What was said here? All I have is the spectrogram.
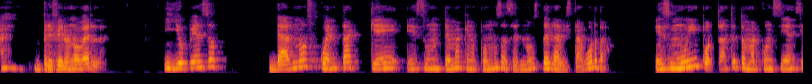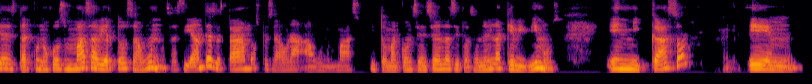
prefiero no verla. Y yo pienso darnos cuenta que es un tema que no podemos hacernos de la vista gorda. Es muy importante tomar conciencia de estar con ojos más abiertos aún. O sea, si antes estábamos, pues ahora aún más y tomar conciencia de la situación en la que vivimos. En mi caso, em,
